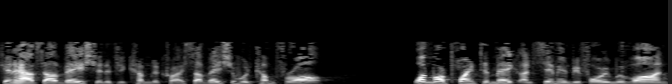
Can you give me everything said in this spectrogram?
can have salvation if you come to Christ. Salvation would come for all. One more point to make on Simeon before we move on.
